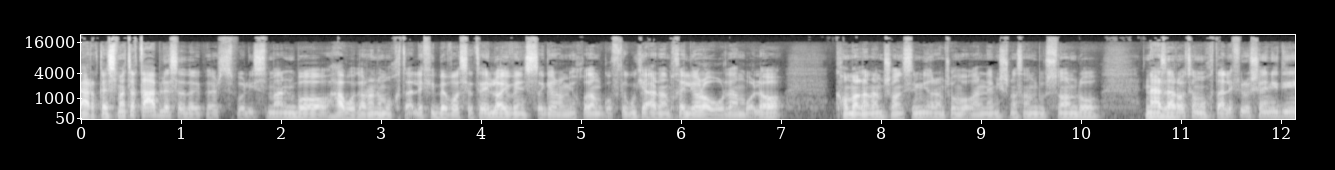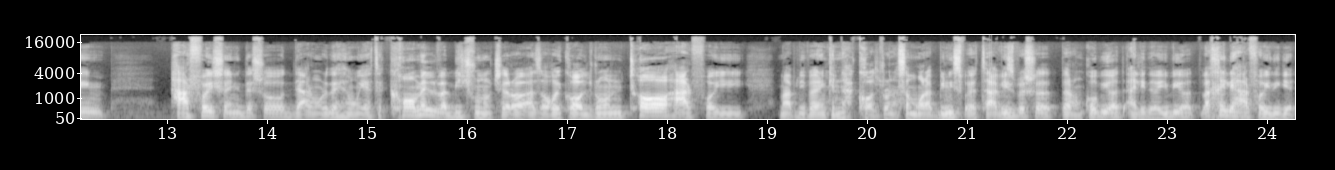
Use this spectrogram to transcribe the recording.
در قسمت قبل صدای پرسپولیس من با هواداران مختلفی به واسطه لایو اینستاگرامی خودم گفتگو کردم خیلی‌ها را آوردم بالا. کاملا هم شانسی میارم چون واقعا نمی‌شناسم دوستان رو. نظرات مختلفی رو شنیدیم. حرفایی شنیده شد در مورد حمایت کامل و بیچون و چرا از آقای کالدرون تا حرفایی مبنی بر اینکه نه کالدرون اصلا مربی نیست باید تعویض بشه برانکو بیاد علی دایی بیاد و خیلی حرفای دیگه.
